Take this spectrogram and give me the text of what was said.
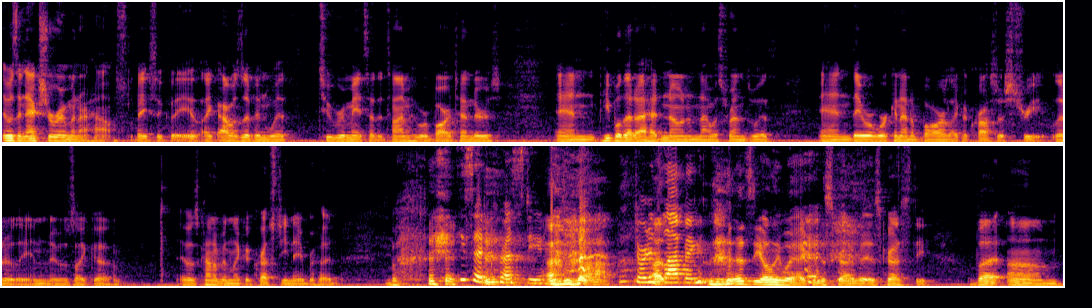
it was an extra room in our house, basically. Like I was living with two roommates at the time who were bartenders, and people that I had known and I was friends with, and they were working at a bar like across the street, literally, and it was like a, it was kind of in like a crusty neighborhood. He said crusty. Uh, Jordan's laughing. That's the only way I can describe it is crusty. But um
